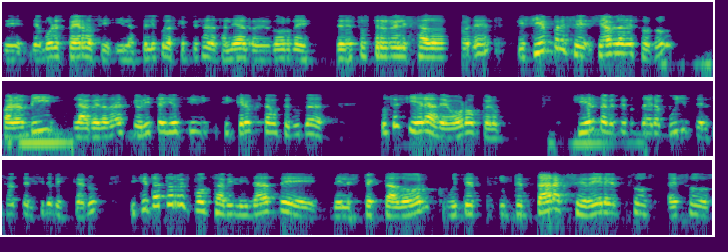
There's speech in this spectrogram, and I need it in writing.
de, de Amores Perros y, y las películas que empiezan a salir alrededor de, de estos tres realizadores, que siempre se, se habla de eso, ¿no? Para mí, la verdad es que ahorita yo sí, sí creo que estamos en una, no sé si era de oro, pero ciertamente en una era muy interesante el cine mexicano y que tanta responsabilidad de, del espectador como intent- intentar acceder a esos, a esos,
